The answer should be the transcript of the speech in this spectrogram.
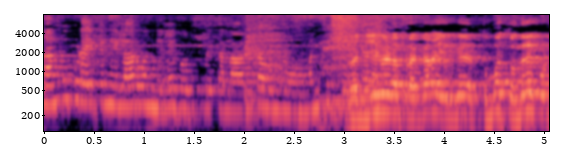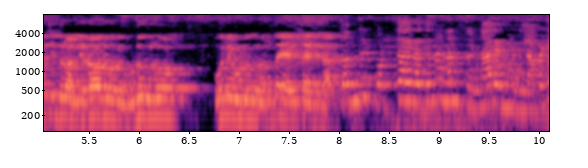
ನನಗೂ ಕೂಡ ಯಾಕೆಂದ್ರೆ ಎಲ್ಲರೂ ಒಂದು ನೆಲೆಗೊಳಿಸ್ಬೇಕಲ್ಲ ಅಂತ ಒಂದು ಮನಸ್ಸಿಗೆ ನೀವ್ ಹೇಳೋ ಪ್ರಕಾರ ಇವ್ರಿಗೆ ತುಂಬಾ ತೊಂದರೆ ಕೊಡ್ತಿದ್ರು ಅಲ್ಲಿರೋರು ಹುಡುಗರು. ಕೂಲಿ ಹುಡುಗರು ಅಂತ ಹೇಳ್ತಾ ಇದ್ದೀರಾ? ತೊಂದರೆ ಕೊಡ್ತಾ ಇರೋದನ್ನ ನಾನು ಕಣ್ಣಾರೆ ನೋಡಿಲ್ಲ. ಬಟ್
